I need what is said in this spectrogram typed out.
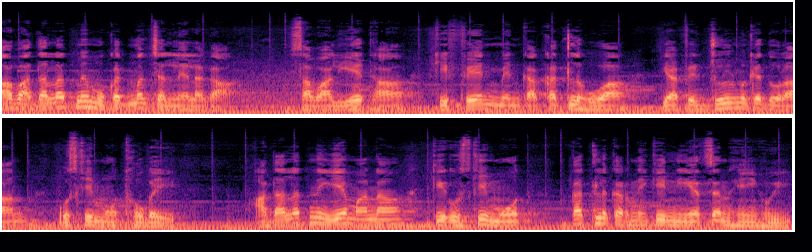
अब अदालत में मुकदमा चलने लगा। सवाल ये था कि फेन मेन का कत्ल हुआ या फिर जुल्म के दौरान उसकी मौत हो गई। अदालत ने यह माना कि उसकी मौत कत्ल करने की नीयत से नहीं हुई।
